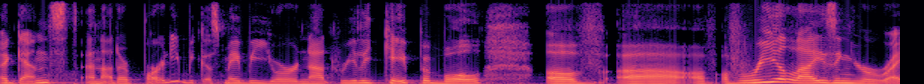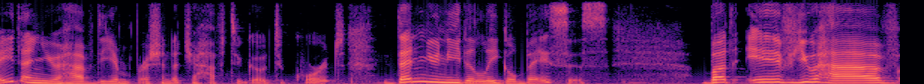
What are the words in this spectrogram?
against another party, because maybe you're not really capable of, uh, of, of realizing your right, and you have the impression that you have to go to court, then you need a legal basis. But if you have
